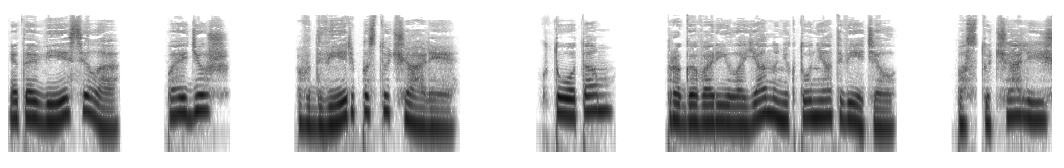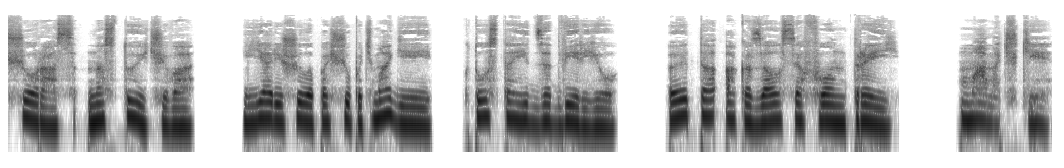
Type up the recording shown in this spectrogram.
Это весело. Пойдешь?» В дверь постучали. «Кто там?» — проговорила я, но никто не ответил. Постучали еще раз, настойчиво, я решила пощупать магией, кто стоит за дверью. Это оказался фон Трей. «Мамочки!»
